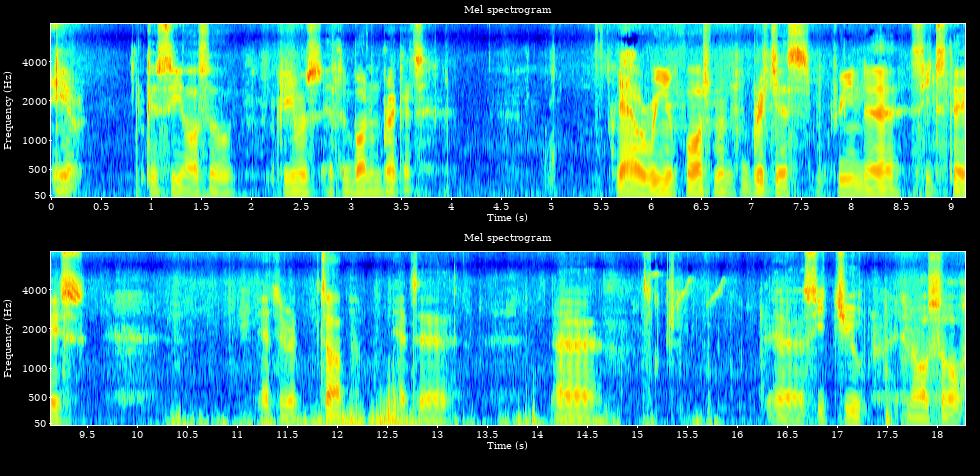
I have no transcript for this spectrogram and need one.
Here you can see also clearance at the bottom bracket. There are reinforcement bridges between the seat stays at the top at the uh, uh, seat tube and also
